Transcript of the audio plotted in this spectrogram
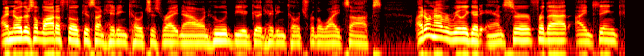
I know there's a lot of focus on hitting coaches right now and who would be a good hitting coach for the White Sox. I don't have a really good answer for that. I think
